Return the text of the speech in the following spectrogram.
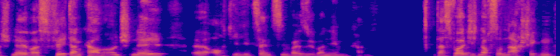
schnell was filtern kann und schnell auch die Lizenzhinweise übernehmen kann. Das wollte ich noch so nachschicken,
